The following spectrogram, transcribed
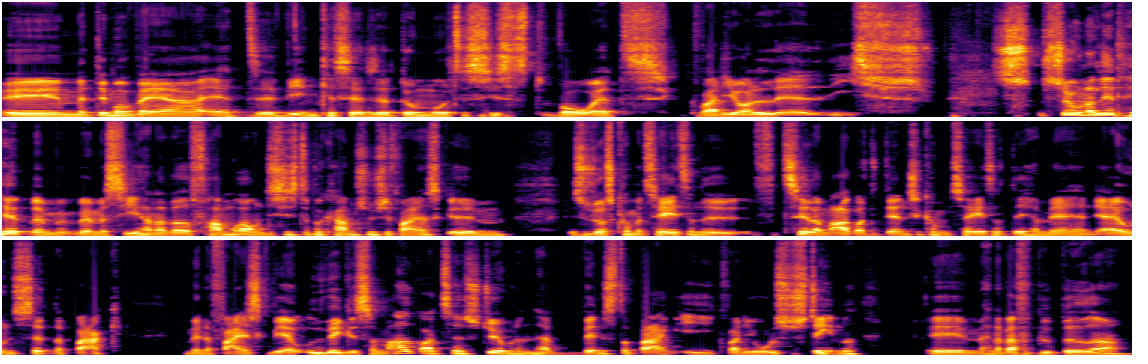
Øh, men det må være, at øh, vi indkasserer det der dumme mål til sidst, hvor at Guardiola øh, søvner lidt hen, hvad, hvad man siger. Han har været fremragende de sidste par kampe, synes jeg faktisk. Øhm, jeg synes også, kommentatorerne fortæller meget godt, de danske kommentatorer, det her med, at han er jo en centerback, men er faktisk ved at udvikle sig meget godt til at styre på den her venstre back i Guardiola-systemet. Øhm, han er i hvert fald blevet bedre,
